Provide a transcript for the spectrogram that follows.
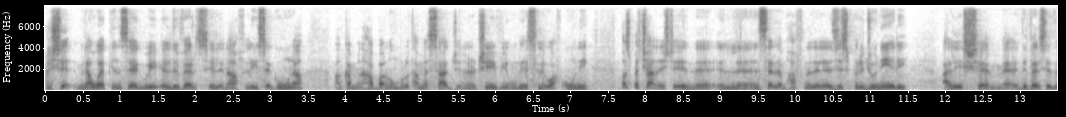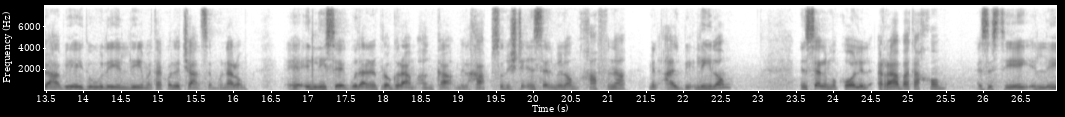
Nixtieq minn hawnhekk insegwi l-diversi li naf li jsegwuna, anke minħabba numru ta' messaġġi li nirċievi u nies li waffquni. B'mod speċjali nixtieq insellem ħafna lill-għeżież priġunieri għaliex diversi drabi jgħiduli illi, meta jkolli ċ-ċans immur narhom, illi jsegwu dan il-programm anke mill-ħabs u nixtieq insellmilhom ħafna Minn qalbi lilhom. Insellem ukoll il-qraba tagħhom, għeżież tiegħi illi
